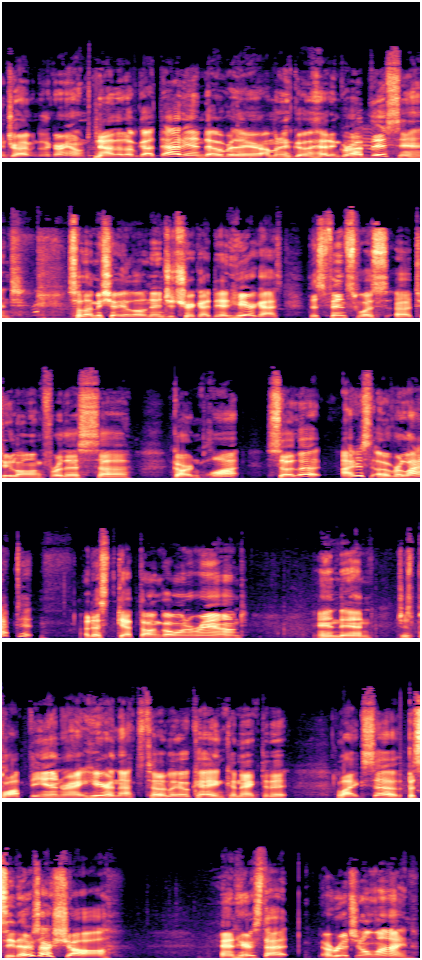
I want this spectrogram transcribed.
and drive it into the ground. Now that I've got that end over there, I'm gonna go ahead and grab this end. So let me show you a little ninja trick I did here, guys. This fence was uh, too long for this uh, garden plot. So look, I just overlapped it. I just kept on going around and then just plopped the end right here and that's totally okay and connected it like so. But see, there's our shawl and here's that original line.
